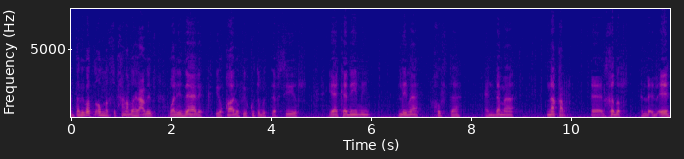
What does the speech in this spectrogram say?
انت في بطن أمك سبحان الله العظيم. ولذلك يقال في كتب التفسير يا كريمي لما خفت عندما نقر آه، الخضر الايه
